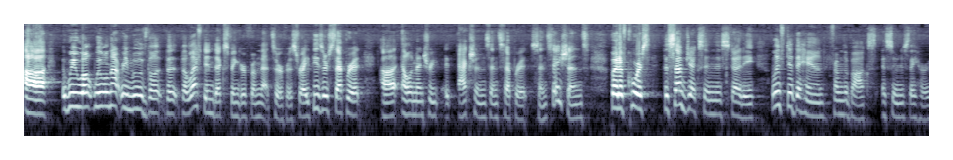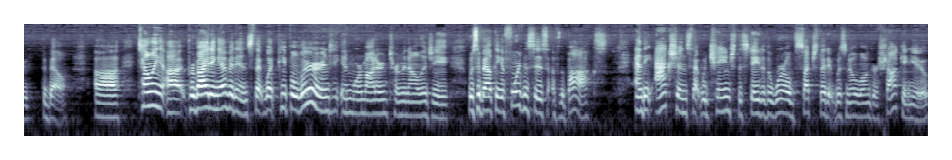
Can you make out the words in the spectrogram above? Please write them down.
uh, we, will, we will not remove the, the, the, left index finger from that surface, right? These are separate uh, elementary actions and separate sensations. But of course, the subjects in this study lifted the hand from the box as soon as they heard the bell. Uh, telling, uh, providing evidence that what people learned in more modern terminology was about the affordances of the box and the actions that would change the state of the world such that it was no longer shocking you.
